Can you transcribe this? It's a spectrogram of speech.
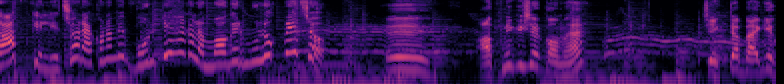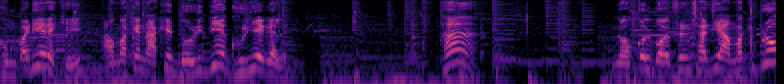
দাঁত কেলিয়েছো আর এখন আমি বন্টি হয়ে গেলাম, মগের মুলুক পেয়েছ? আপনি কিসের কম হ্যাঁ? চেকটা ব্যাগে ঘুম পাড়িয়ে রেখে আমাকে নাকে দড়ি দিয়ে ঘুরিয়ে গেলেন। হ্যাঁ? নকল বয়ফ্রেন্ড সাজিয়ে আমাকে পুরো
